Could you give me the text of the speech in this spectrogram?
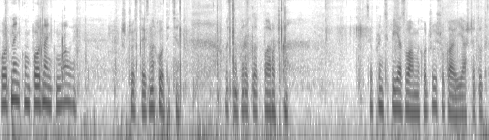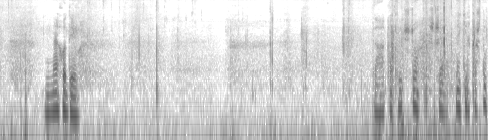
По одненькому, по одненькому, але щось це знаходиться. Ось, наприклад, парочка. Це, в принципі, я з вами ходжу і шукаю, я ще тут не ходив. Так, а тут що? Ще декілька штук.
